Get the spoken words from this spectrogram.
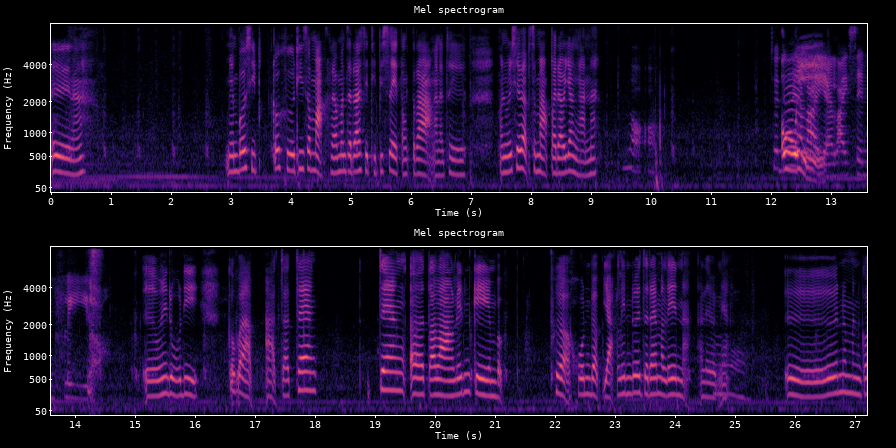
เออนะ membership ก็คือที่สมัครแล้วมันจะได้สิทธิพิเศษต่างๆอะนะเธอ มันไม่ใช่แบบสมัครไปแล้วอย่างนั้นนะ หรอ จะโอ้ได้ยอะไรอะลายเซ็นฟรีเหรอ เออไม่รู้ดิ ก็แบบอาจจะแจ้งแจ้งเอ่อตารางเล่นเกมแบบเผื่อคนแบบอยากเล่นด้วยจะได้มาเล่นอะอะไรแบบเนี้ย เออนั่นมันก็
